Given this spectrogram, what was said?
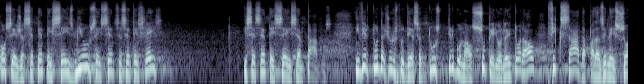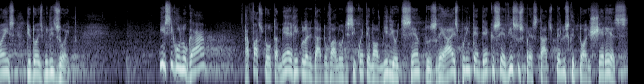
ou seja, 76.666 e 66 centavos, em virtude da jurisprudência do Tribunal Superior Eleitoral fixada para as eleições de 2018. Em segundo lugar, afastou também a irregularidade no valor de R$ 59.800 por entender que os serviços prestados pelo escritório Xerez,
